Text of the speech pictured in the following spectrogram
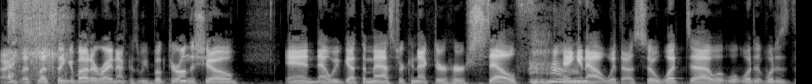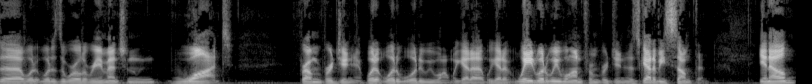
All right. Let's let's think about it right now because we booked her on the show, and now we've got the master connector herself hanging out with us. So what uh, what, what what is the what, what does the world of reinvention want from Virginia? What what what do we want? We gotta we gotta Wade. What do we want from Virginia? There's got to be something. You know.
